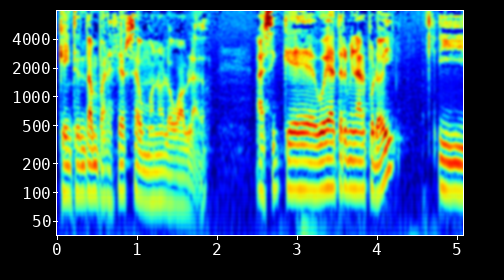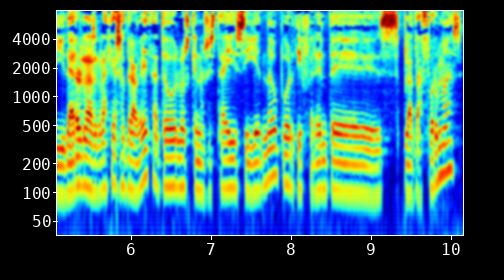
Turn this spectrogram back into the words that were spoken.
que intentan parecerse a un monólogo hablado. Así que voy a terminar por hoy y daros las gracias otra vez a todos los que nos estáis siguiendo por diferentes plataformas,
